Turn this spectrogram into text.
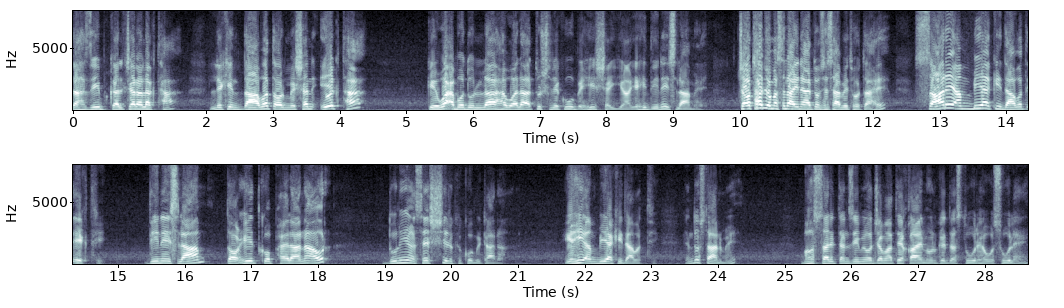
तहजीब कल्चर अलग था लेकिन दावत और मिशन एक था कि वबुल्ला वला तुशरकू बही शैया यही दीन इस्लाम है। चौथा जो मसला इन आयतों से साबित होता है, सारे अम्बिया की दावत एक थी। दीन इस्लाम तोहहीद को फैलाना और दुनिया से शिरक को मिटाना, यही अम्बिया की दावत थी। हिंदुस्तान में बहुत सारी तंजीमें और जमातें कायम हैं, उनके दस्तूर हैं, उसूल हैं।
